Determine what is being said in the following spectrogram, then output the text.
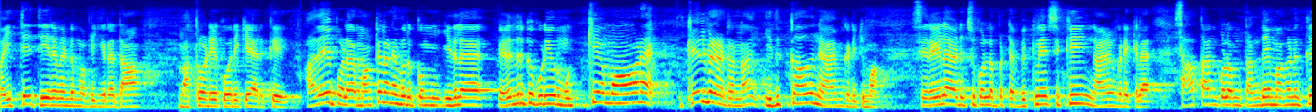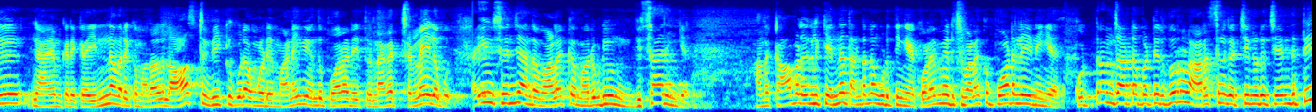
வைத்தே தீர வேண்டும் அப்படிங்கிறது தான் மக்களுடைய கோரிக்கையாக இருக்குது அதே போல் மக்கள் அனைவருக்கும் இதில் எழுந்திருக்கக்கூடிய ஒரு முக்கியமான கேள்வி என்னன்னா இதுக்காவது நியாயம் கிடைக்குமா? சிறையில் அடித்து கொல்லப்பட்ட விக்னேஷுக்கு நியாயம் கிடைக்கல. சாத்தான்குளம் தந்தை மகனுக்கு நியாயம் கிடைக்கல. இன்ன வரைக்கும் அதாவது லாஸ்ட் வீக்கு கூட அவங்களுடைய மனைவி வந்து போராடிட்டு இருந்தாங்க சென்னையில் போய். தயவு செஞ்சு அந்த வழக்கை மறுபடியும் விசாரிங்க. அந்த காவலர்களுக்கு என்ன தண்டனை கொடுத்தீங்க? கொலை முயற்சி வழக்கு போடலையே நீங்கள் குற்றம் சாட்டப்பட்டிருப்பவர்கள் அரசியல் கட்சியினோடு சேர்ந்துட்டு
